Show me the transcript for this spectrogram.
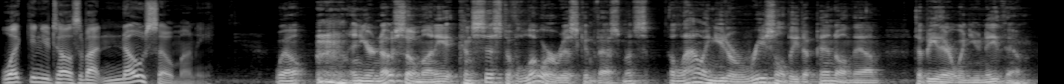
what can you tell us about know so money? Well, in your know so money, it consists of lower risk investments, allowing you to reasonably depend on them to be there when you need them.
